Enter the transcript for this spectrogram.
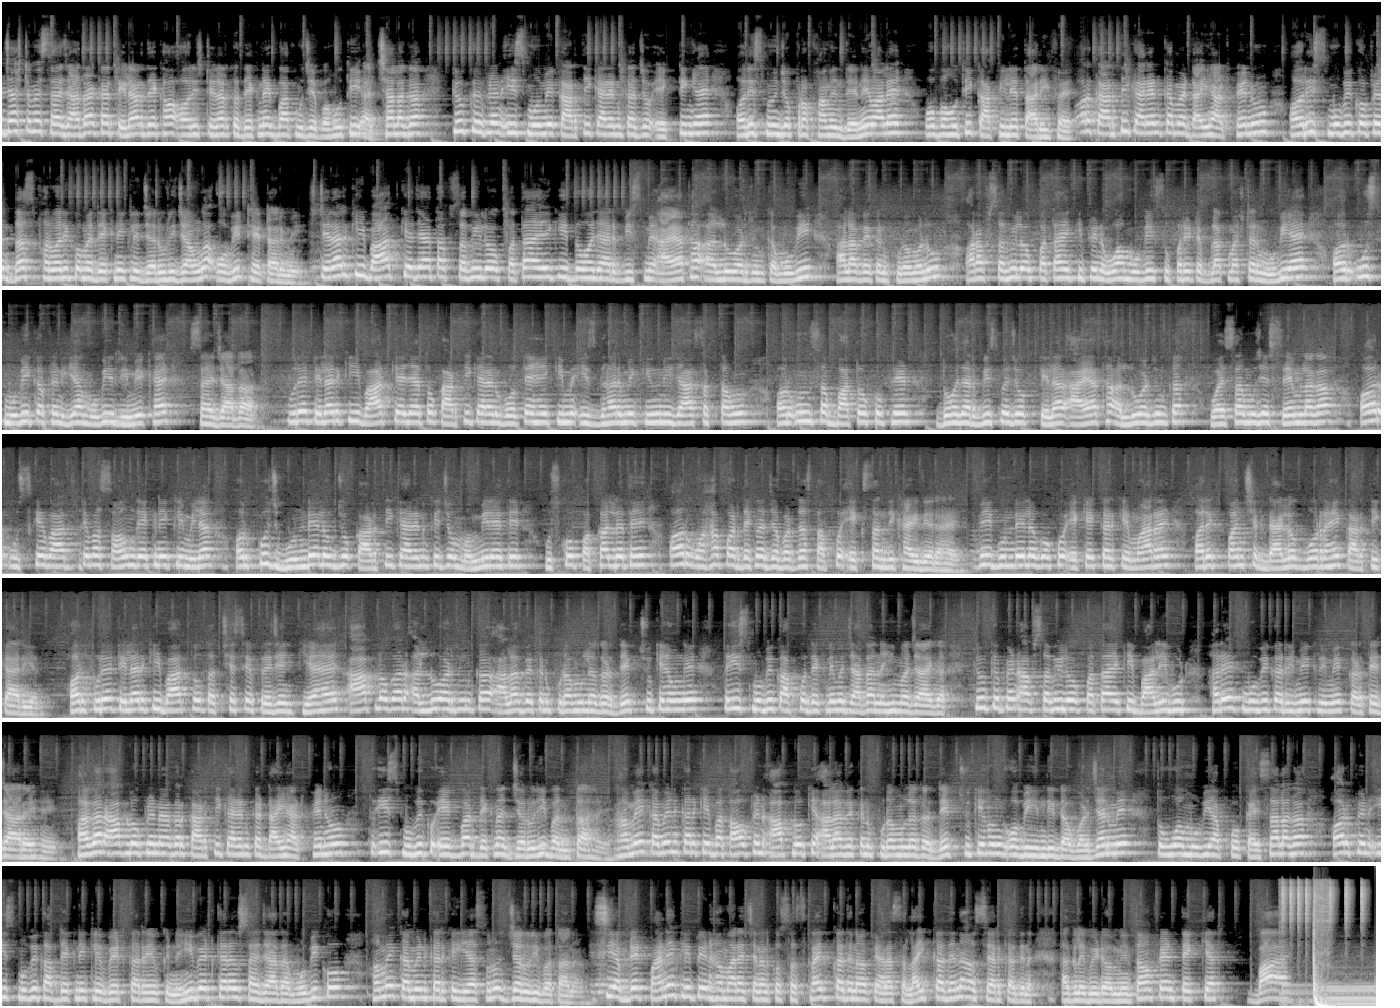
Just मैं शहजादा का trailer देखा और इस ट्रेलर को देखने के बाद मुझे बहुत ही अच्छा लगा। क्योंकि फ्रेंड इस मूवी में कार्तिक आर्यन का जो एक्टिंग है और इस मूवी जो परफॉर्मेंस देने वाले हैं, वो बहुत ही काफिले तारीफ़ है। और कार्तिक आर्यन का मैं डाई हार्ट फ़ैन हूँ और इस मूवी को फ्रेंड 10 फरवरी को मैं देखने के लिए ज़रूरी जाऊँगा, वो भी थिएटर में। ट्रेलर की बात किया जाए तो आप सभी लोग पता है कि 2020 में आया था अल्लू अर्जुन का मूवी, आला बेकन पुरमलू। और आप सभी लोग पता है कि फ्रेंड वह मूवी सुपरहिट ब्लॉकबस्टर मूवी है और उस मूवी का फ्रेंड यह मूवी रीमेक है शहजादा पूरे ट्रेलर की बात किया जाए तो कार्तिक आर्यन बोलते हैं कि मैं इस घर में क्यों नहीं जा सकता हूँ? और उन सब बातों को फ्रेंड 2020 में जो ट्रेलर आया था, अल्लू अर्जुन का, वैसा मुझे सेम लगा। और उसके बाद उसके बाद सॉन्ग देखने के लिए मिला और कुछ गुंडे लोग जो कार्तिक आर्यन के जो मम्मी रहते, उसको पकड़ लेते हैं और वहाँ पर देखना ज़बरदस्त आपको एक्शन दिखाई दे रहा है। अभी गुंडे लोगों को एक एक करके मार रहे और एक पंच एक डायलॉग बोल रहे हैं कार्तिक आर्यन। और पूरे ट्रेलर की बात बहुत तो अच्छे से प्रेजेंट किया है। आप लोग अगर अल्लू अर्जुन का आला बेकन पूरा मूल्य अगर देख चुके होंगे तो इस मूवी को आपको देखने में ज़्यादा नहीं मज़ा आएगा। क्योंकि फ्रेंड आप सभी लोग पता है कि बॉलीवुड हर एक मूवी का रीमेक रीमेक करते जा रहे हैं। अगर आप लोग फ्रेंड अगर कार्तिक आर्यन का डाई हार्ट फ़ैन हो तो इस मूवी को एक बार देखना ज़रूरी बनता है। हमें कमेंट करके बताओ फ्रेंड आप लोग के आला बेकन पूरा मूल्य अगर देख चुके होंगे, वो भी हिंदी डब वर्जन में तो वह मूवी आपको कैसा लगा? और फ्रेंड इस मूवी को आप देखने के लिए वेट कर रहे हो कि नहीं? वेट कर रहे हो शहजादा मूवी को हमें कमेंट करके यह सुनो, ज़रूरी बताना। इसी अपडेट पाने के लिए फ्रेंड हमारे चैनल को सब्सक्राइब कर देना, प्यारा सा लाइक कर देना और शेयर कर देना। अगले वीडियो में मिलता हूँ फ्रेंड टेक केयर बाय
